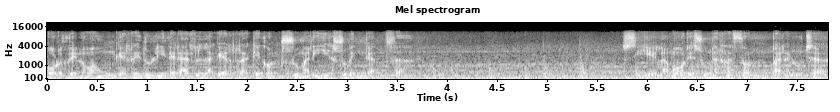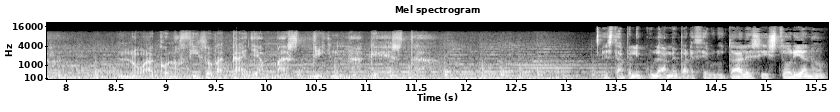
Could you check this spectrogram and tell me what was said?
ordenó a un guerrero liderar la guerra que consumaría su venganza. Si el amor es una razón para luchar, no ha conocido batalla más digna que esta. Esta película me parece brutal, es historia, ¿no?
